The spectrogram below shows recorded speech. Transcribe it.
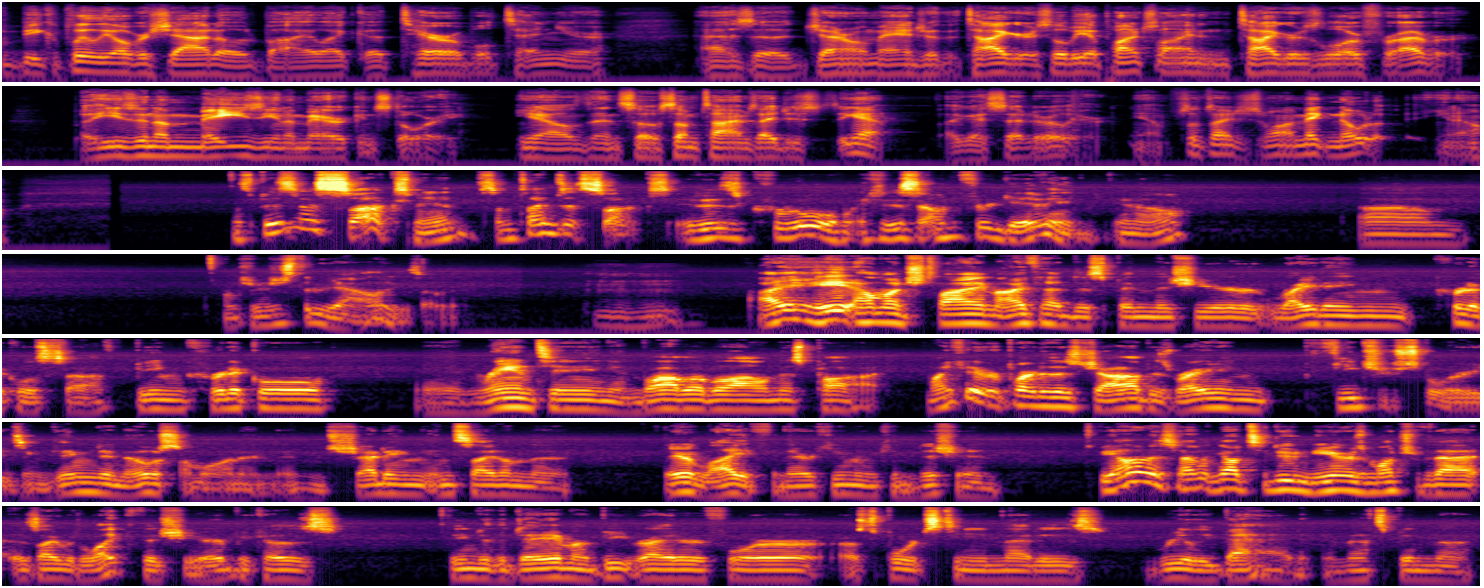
Be completely overshadowed by like a terrible tenure as a general manager of the Tigers. He'll be a punchline in Tigers lore forever. But he's an amazing American story. You know, and so sometimes I just yeah, like I said earlier, you know, sometimes I just want to make note of it, you know. This business sucks, man. Sometimes it sucks. It is cruel. It is unforgiving, you know. Um, those are just the realities of it. Mm-hmm. I hate how much time I've had to spend this year writing critical stuff, being critical and ranting and blah blah blah on this pod. My favorite part of this job is writing feature stories and getting to know someone and, and shedding insight on the their life and their human condition. To be honest, I haven't got to do near as much of that as I would like this year because at the end of the day, I'm a beat writer for a sports team that is really bad, and that's been the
